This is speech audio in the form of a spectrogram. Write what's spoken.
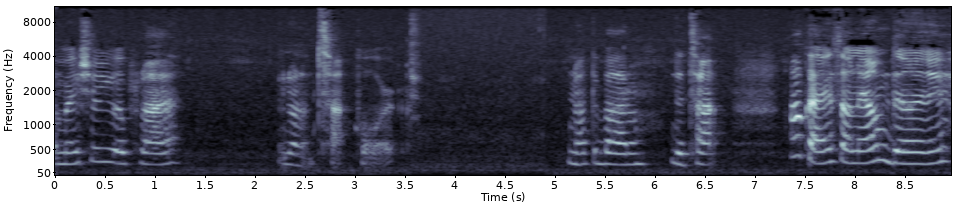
make sure you apply it on the top part not the bottom the top. Okay so now i'm done.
